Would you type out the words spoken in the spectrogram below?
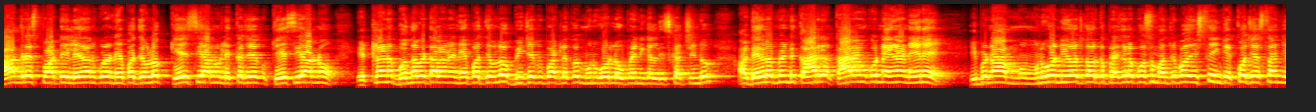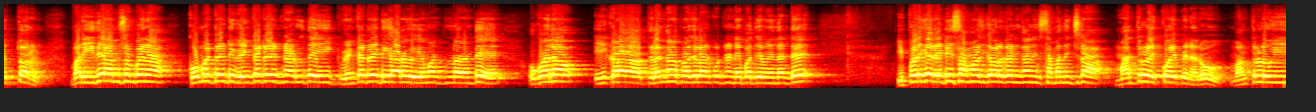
కాంగ్రెస్ పార్టీ లేదనుకున్న నేపథ్యంలో కేసీఆర్ను లెక్క చేయ కేసీఆర్ను ఎట్లయినా బొందబెట్టాలనే నేపథ్యంలో బీజేపీ పార్టీలకు పోయి మునుగోడులో ఉప ఎన్నికలు తీసుకొచ్చిండు. ఆ డెవలప్మెంట్ కార్య కార్యనుకున్న అయినా నేనే. ఇప్పుడు నా మునుగోడు నియోజకవర్గ ప్రజల కోసం మంత్రి పదవి ఇస్తే ఇంకెక్కువ చేస్తా అని చెప్తాను మరి ఇదే అంశం పైన కోమటిరెడ్డి వెంకటరెడ్డిని అడిగితే ఈ వెంకటరెడ్డి గారు ఏమంటున్నారంటే ఒకవేళ ఇక్కడ తెలంగాణ ప్రజలు అనుకుంటున్న నేపథ్యం ఏంటంటే ఇప్పటికే రెడ్డి సామాజిక వర్గానికి సంబంధించిన మంత్రులు ఎక్కువైపోయినారు. మంత్రులు ఈ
